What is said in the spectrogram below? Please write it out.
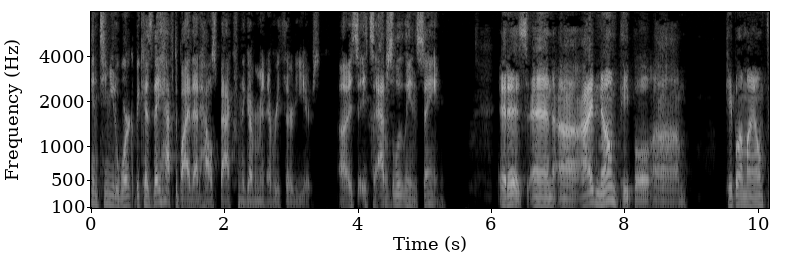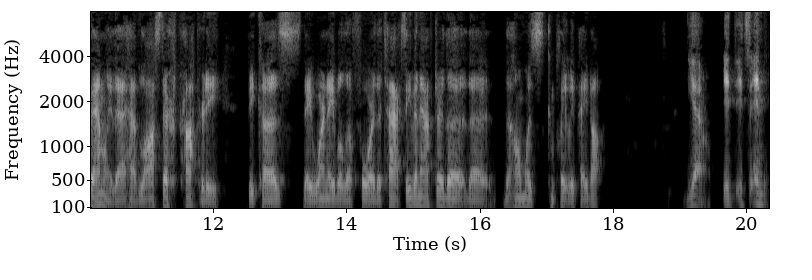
continue to work because they have to buy that house back from the government every 30 years. Uh, it's it's absolutely insane. It is, and uh, I've known people, um, people in my own family that have lost their property because they weren't able to afford the tax, even after the the the home was completely paid off. Yeah, it, it's and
